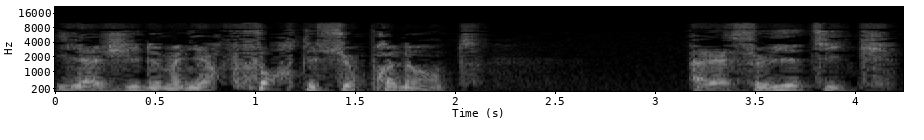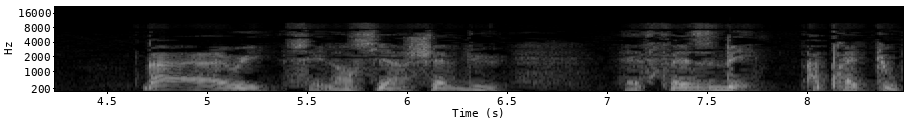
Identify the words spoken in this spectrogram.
il agit de manière forte et surprenante, à la soviétique. Ben oui, c'est l'ancien chef du FSB, après tout.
